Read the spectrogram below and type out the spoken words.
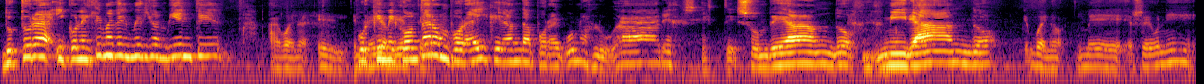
Doctora, ¿y con el tema del medio ambiente? Ah, bueno, Porque me contaron por ahí que anda por algunos lugares, este, sondeando, mirando. Bueno, me reuní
